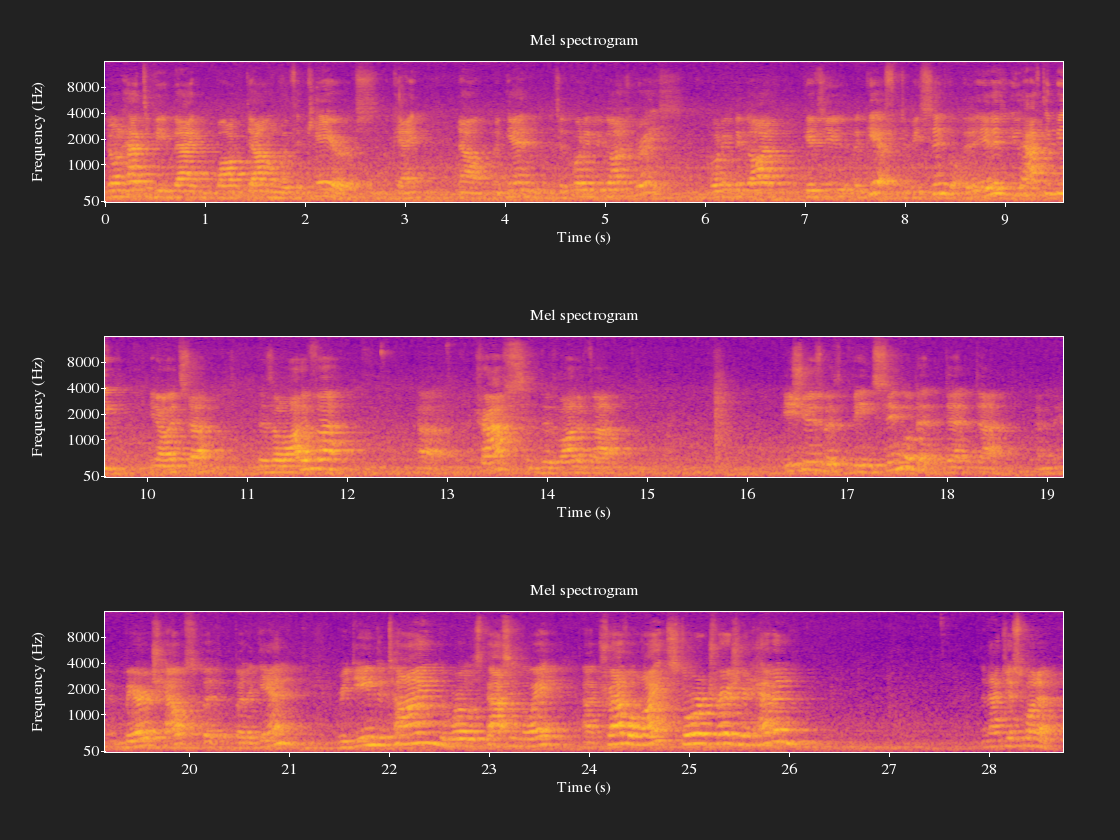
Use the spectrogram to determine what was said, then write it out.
You don't have to be back, bogged down with the cares, okay? Now, again, it's according to God's grace. According to God gives you a gift to be single. It is, you have to be you know, it's uh, there's a lot of uh, uh, traps, there's a lot of uh, issues with being single that, that marriage helps, but, but again, redeem the time, the world is passing away. Travel light, store treasure in heaven. And I just want to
